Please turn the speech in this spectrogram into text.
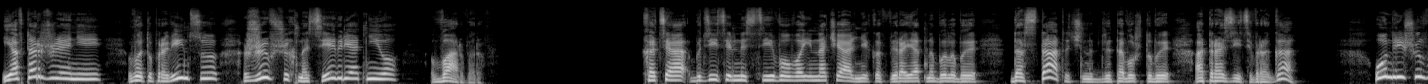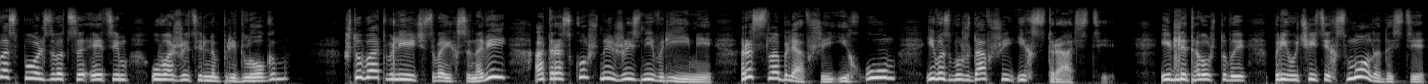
и о вторжении в эту провинцию живших на севере от нее варваров. Хотя бдительности его военачальников, вероятно, было бы достаточно для того, чтобы отразить врага, он решил воспользоваться этим уважительным предлогом, чтобы отвлечь своих сыновей от роскошной жизни в Риме, расслаблявшей их ум и возбуждавшей их страсти, и для того, чтобы приучить их с молодости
